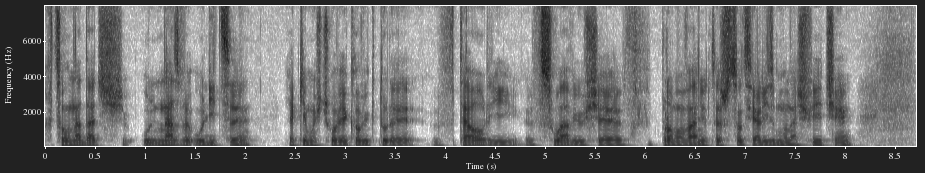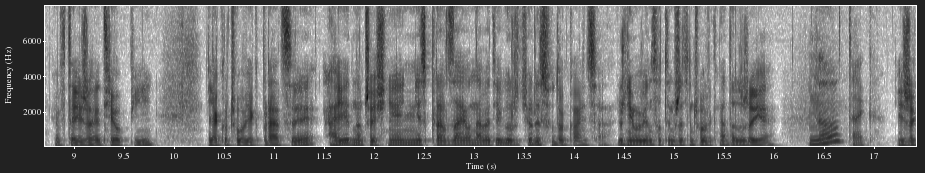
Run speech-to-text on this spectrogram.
chcą nadać nazwę ulicy jakiemuś człowiekowi, który w teorii wsławił się w promowaniu też socjalizmu na świecie, w tejże Etiopii, jako człowiek pracy, a jednocześnie nie sprawdzają nawet jego życiorysu do końca. Już nie mówiąc o tym, że ten człowiek nadal żyje. No tak. I że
